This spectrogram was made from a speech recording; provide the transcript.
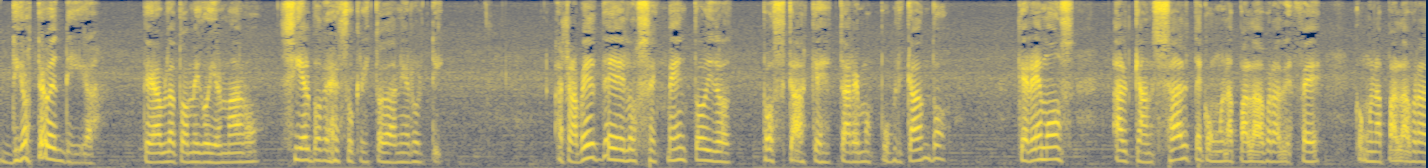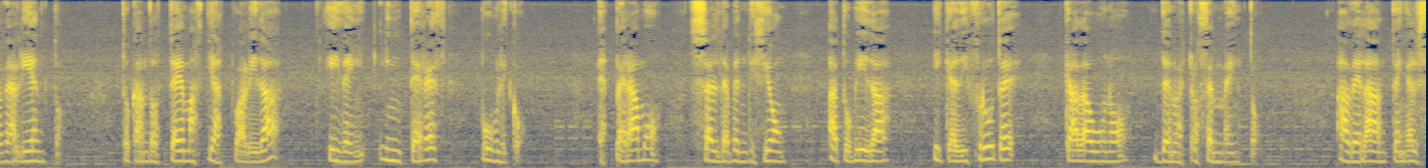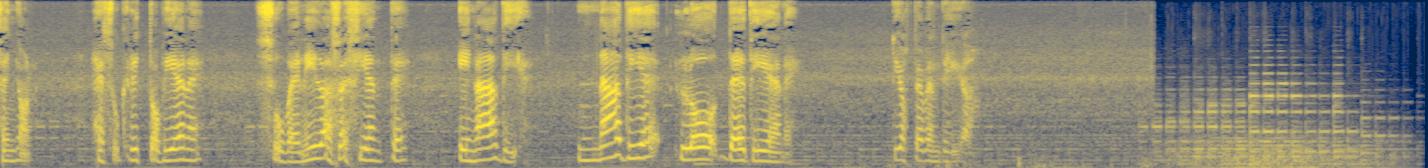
Dios te bendiga. Te habla tu amigo y hermano, siervo de Jesucristo, Daniel Ortiz. A través de los segmentos y de los podcasts que estaremos publicando, queremos alcanzarte con una palabra de fe, con una palabra de aliento, tocando temas de actualidad y de interés público. Esperamos ser de bendición a tu vida y que disfrute cada uno de nuestros segmentos. Adelante en el Señor. Jesucristo viene, su venida se siente y nadie, nadie lo detiene. Dios te bendiga.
